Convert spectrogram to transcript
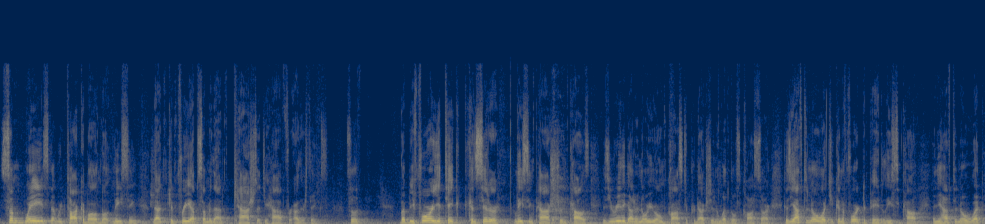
some ways that we talk about, about leasing that can free up some of that cash that you have for other things. So, but before you take, consider leasing pasture and cows is you really got to know your own cost of production and what those costs are. Because you have to know what you can afford to pay to lease a cow, and you have to know what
